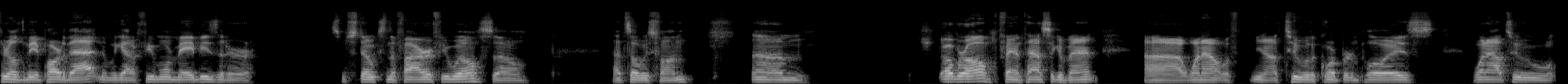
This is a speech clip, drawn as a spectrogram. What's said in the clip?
thrilled to be a part of that. And then we got a few more maybes that are some stokes in the fire, if you will. So that's always fun. Um, overall, fantastic event. Uh, went out with you know two of the corporate employees. Went out to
